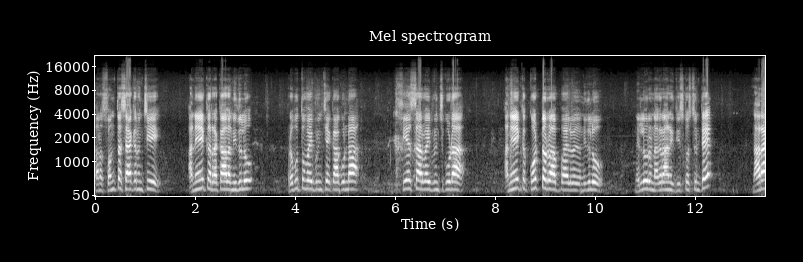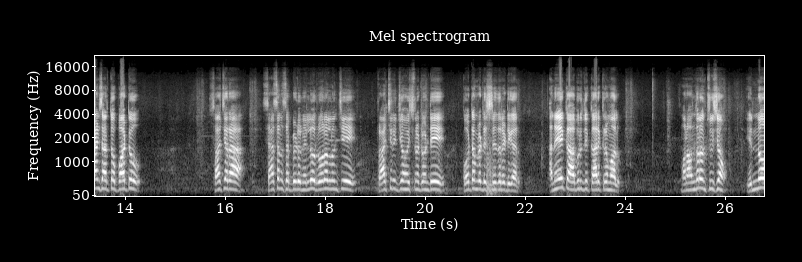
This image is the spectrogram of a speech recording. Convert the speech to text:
తన సొంత శాఖ నుంచి అనేక రకాల నిధులు ప్రభుత్వం వైపు నుంచే కాకుండా సిఎస్ఆర్ వైపు నుంచి కూడా అనేక కోట్ల రూపాయల నిధులు నెల్లూరు నగరానికి తీసుకొస్తుంటే నారాయణ సార్తో పాటు సహచర శాసనసభ్యుడు నెల్లూరు రూరల్ నుంచి ప్రాతినిధ్యం వహిస్తున్నటువంటి కోటంరెడ్డి శ్రీధర్ రెడ్డి గారు. అనేక అభివృద్ధి కార్యక్రమాలు మనం అందరం చూసాం ఎన్నో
